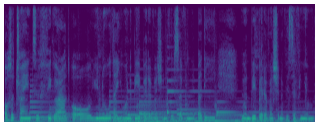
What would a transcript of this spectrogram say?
also trying to figure out, or you know that you want to be a better version of yourself in your body, you want to be a better version of yourself in your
